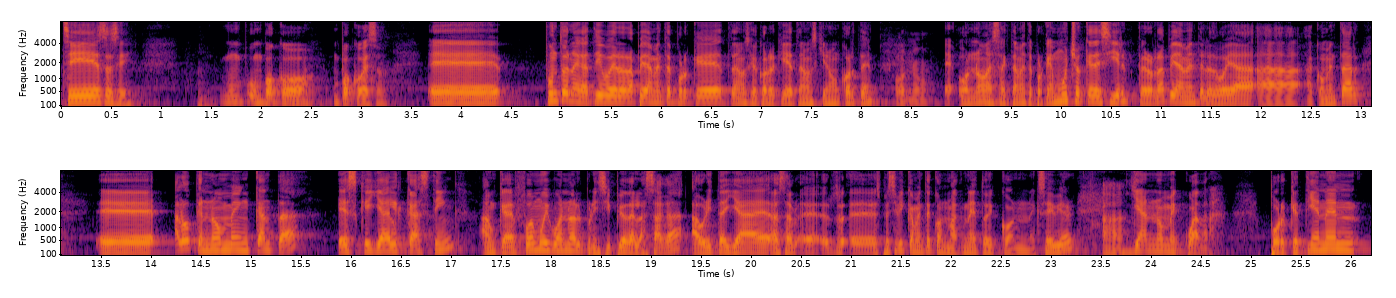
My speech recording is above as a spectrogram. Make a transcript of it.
Sí, eso sí. Un, un poco, un poco eso. Eh, punto negativo era rápidamente porque tenemos que correr que ya tenemos que ir a un corte. ¿O no? Eh, o no, exactamente, porque hay mucho que decir, pero rápidamente les voy a, a- a comentar. Eh, algo que no me encanta es que ya el casting, aunque fue muy bueno al principio de la saga, ahorita ya, eh, o sea, específicamente con Magneto y con Xavier, Ajá. ya no me cuadra. Porque tienen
